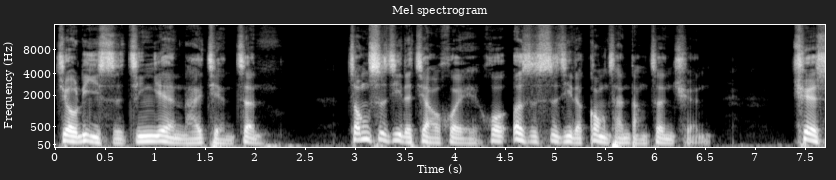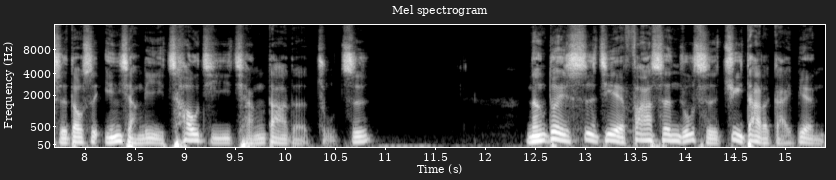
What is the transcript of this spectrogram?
就历史经验来检证。中世纪的教会或二十世纪的共产党政权，确实都是影响力超级强大的组织，能对世界发生如此巨大的改变，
